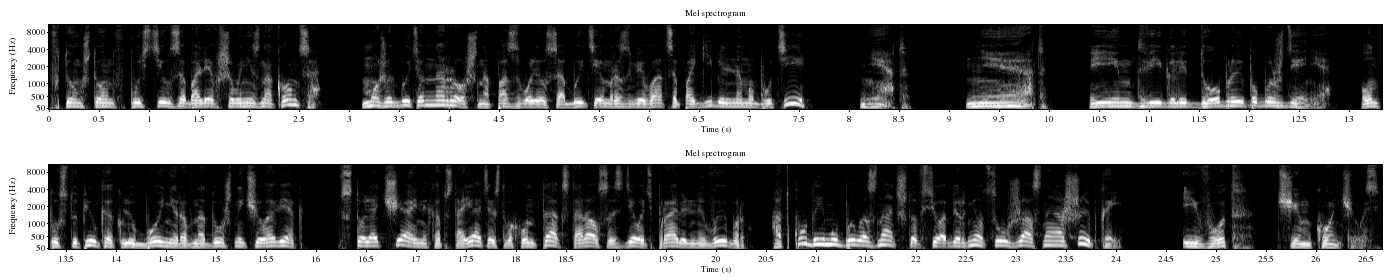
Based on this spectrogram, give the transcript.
В том, что он впустил заболевшего незнакомца? Может быть, он нарочно позволил событиям развиваться по гибельному пути? Нет. Нет. Им двигали добрые побуждения. Он поступил как любой неравнодушный человек. В столь отчаянных обстоятельствах он так старался сделать правильный выбор, откуда ему было знать, что все обернется ужасной ошибкой? И вот чем кончилось.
